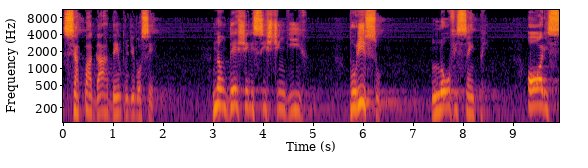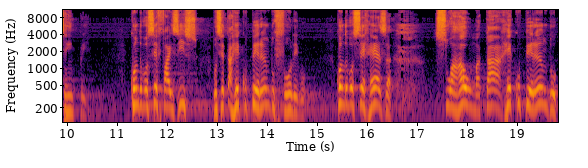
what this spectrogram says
se apagar dentro de você não deixe ele se extinguir. Por isso, louve sempre, ore sempre. Quando você faz isso, você está recuperando o fôlego. Quando você reza, sua alma está recuperando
